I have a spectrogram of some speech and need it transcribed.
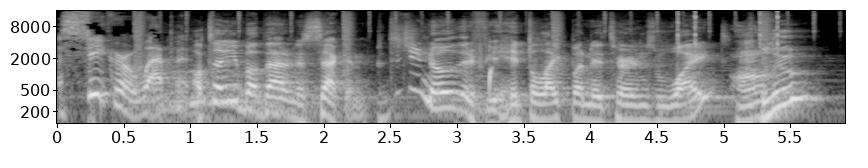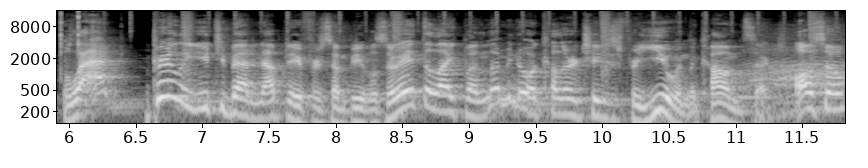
A secret weapon. I'll tell you about that in a second. But did you know that if you hit the like button, it turns white, huh? blue, black, Apparently YouTube had an update for some people, so hit the like button, let me know what color it changes for you in the comment section. Also,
